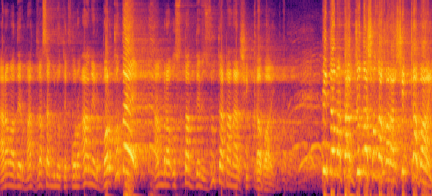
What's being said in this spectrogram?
আর আমাদের মাদ্রাসাগুলোতে কোরআনের বরকতে আমরা উস্তাদদের জুতা টানার শিক্ষা পাই। পিতামাতার জুতা সোজা করার শিক্ষা পাই।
